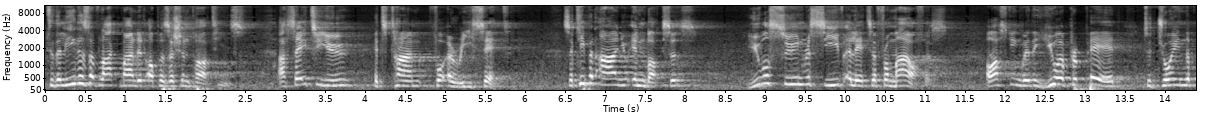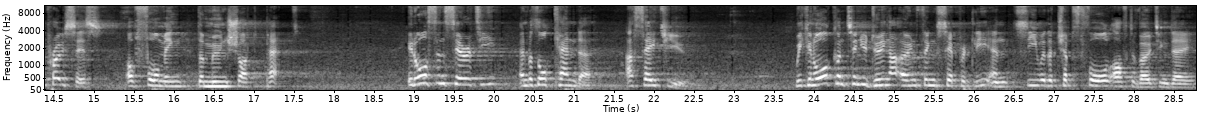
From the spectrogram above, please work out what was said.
To the leaders of like minded opposition parties, I say to you, it's time for a reset. So keep an eye on your inboxes. You will soon receive a letter from my office asking whether you are prepared to join the process of forming the Moonshot Pact. In all sincerity and with all candor, I say to you, we can all continue doing our own things separately and see where the chips fall after voting day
